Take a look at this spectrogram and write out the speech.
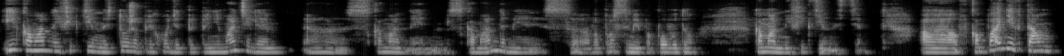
И командная эффективность тоже приходит предприниматели а, с, командной, с командами, с вопросами по поводу командной эффективности. А в компаниях там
